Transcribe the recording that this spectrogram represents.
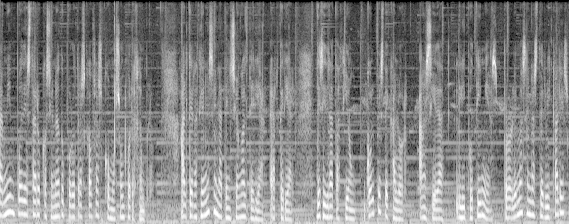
También puede estar ocasionado por otras causas como son, por ejemplo, alteraciones en la tensión arterial, deshidratación, golpes de calor, ansiedad, lipotimias, problemas en las cervicales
